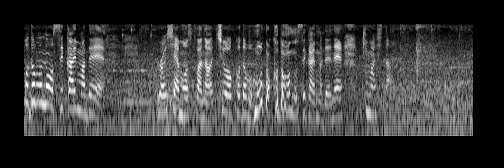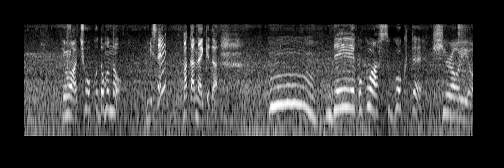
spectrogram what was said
子供の世界までロシア・モスクワの超子供元子供の世界までね来ました 今は超子供の店？わかんないけど。うん。でここはすごくて広いよ。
